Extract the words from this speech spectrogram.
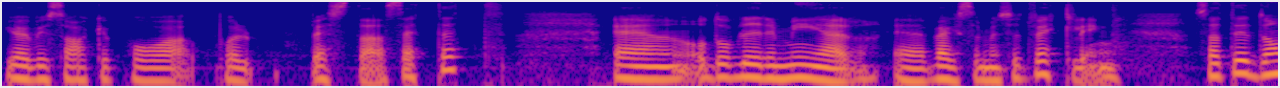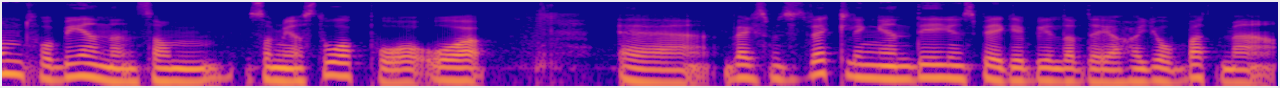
Gör vi saker på, på det bästa sättet? Eh, och då blir det mer eh, verksamhetsutveckling. Så att det är de två benen som, som jag står på. Och Eh, verksamhetsutvecklingen, det är ju en spegelbild av det jag har jobbat med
